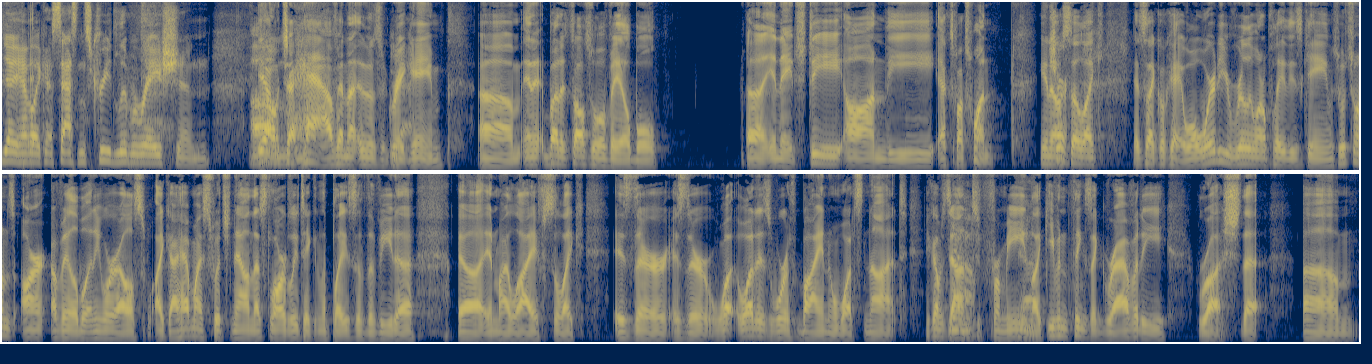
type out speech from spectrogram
Yeah, you have like Assassin's Creed Liberation. yeah, Um, which I have, and it was a great yeah. game. Um, and it, but it's also available uh, in HD on the Xbox One. You know, Sure. so like it's like okay, well, where do you really want to play these games? Which ones aren't available anywhere else? Like I have my Switch now, and that's largely taking the place of the Vita uh, in my life. So like, is there is there what what is worth buying and what's not? It comes down Yeah. to for me Yeah. like even things like Gravity Rush that. Um,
